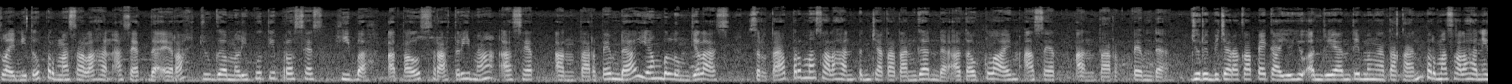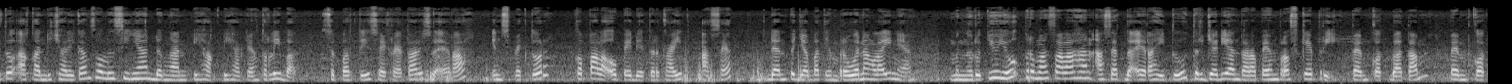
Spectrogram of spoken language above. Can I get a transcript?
Selain itu, permasalahan aset daerah juga meliputi proses hibah atau serah terima aset antar Pemda yang belum jelas, serta permasalahan pencatatan ganda atau klaim aset antar Pemda. Juru bicara KPK Yuyu Andrianti mengatakan permasalahan itu akan dicarikan solusinya dengan pihak-pihak yang terlibat, seperti sekretaris daerah, inspektur, kepala OPD terkait aset, dan pejabat yang berwenang lainnya. Menurut Yuyu, permasalahan aset daerah itu terjadi antara Pemprov Kepri, Pemkot Batam, Pemkot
